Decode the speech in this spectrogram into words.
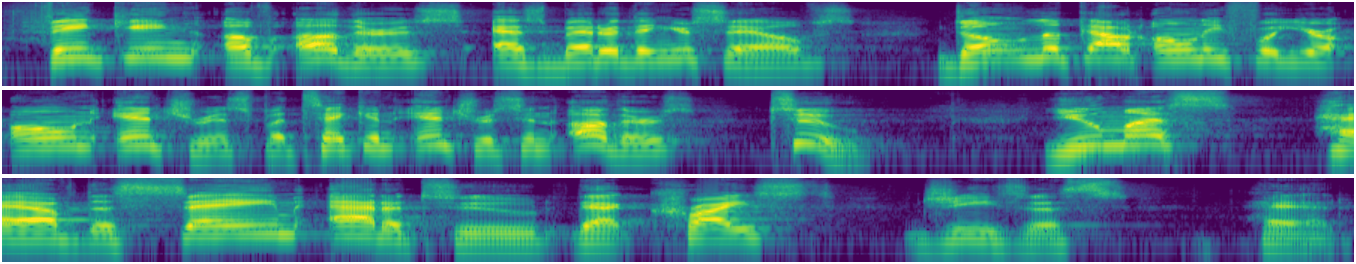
thinking of others as better than yourselves. Don't look out only for your own interests, but take an interest in others too. You must have the same attitude that Christ Jesus had.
